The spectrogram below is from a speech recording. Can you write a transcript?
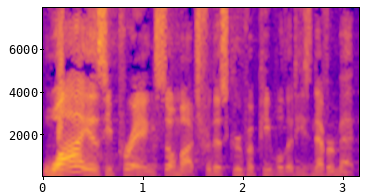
Why is he praying so much for this group of people that he's never met?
